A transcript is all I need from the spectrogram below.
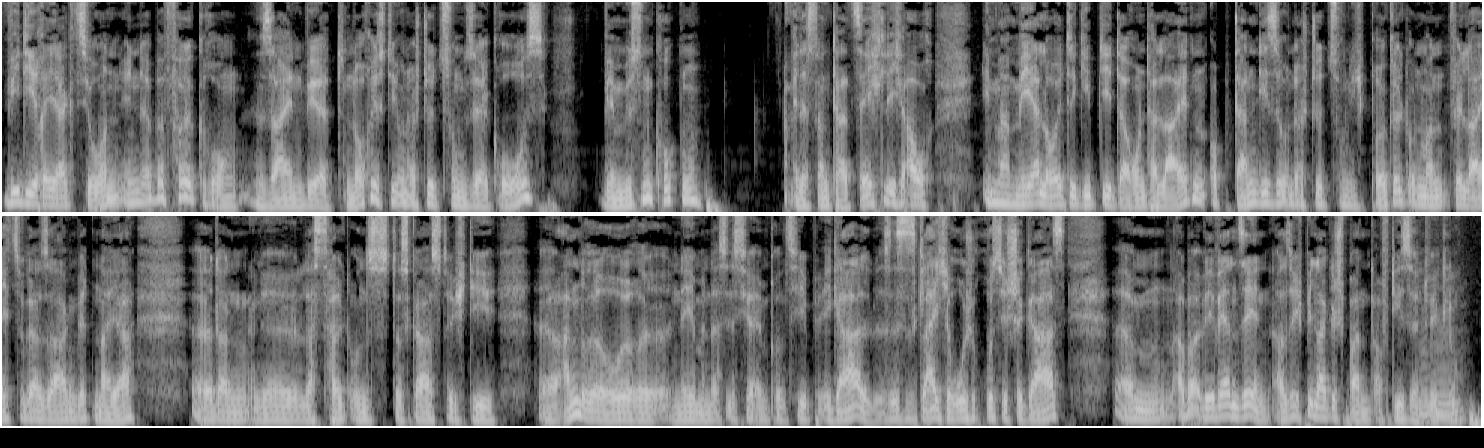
wie die Reaktion in der Bevölkerung sein wird. Noch ist die Unterstützung sehr groß. Wir müssen gucken, wenn es dann tatsächlich auch immer mehr Leute gibt, die darunter leiden, ob dann diese Unterstützung nicht bröckelt und man vielleicht sogar sagen wird, na ja, äh, dann äh, lasst halt uns das Gas durch die äh, andere Röhre nehmen. Das ist ja im Prinzip egal. Es ist das gleiche russische Gas. Ähm, aber wir werden sehen. Also ich bin da gespannt auf diese Entwicklung. Mhm.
